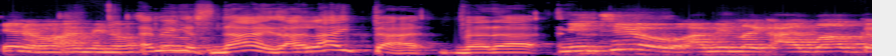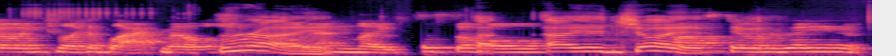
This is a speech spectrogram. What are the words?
You know, I mean, also, I mean, it's nice. I like that, but uh, me too. I mean, like I love going to like a black metal show, right? And like just the whole I, I enjoy costumes it. and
